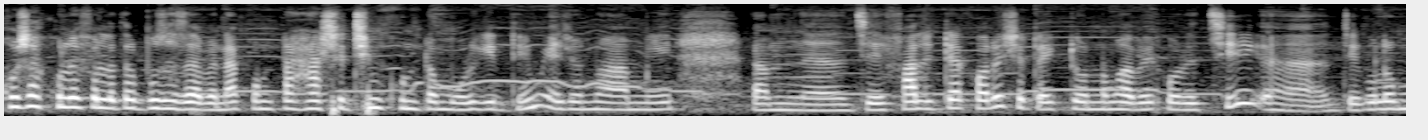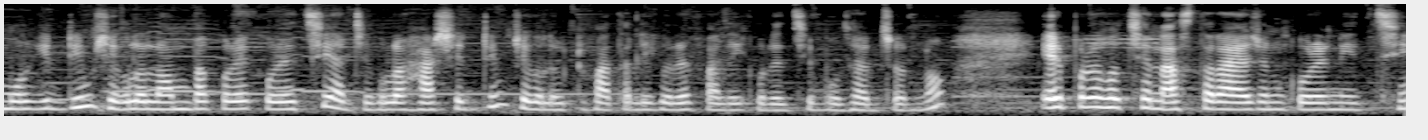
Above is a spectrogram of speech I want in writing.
খোসা খুলে ফেলে তো বোঝা যাবে না কোনটা হাঁসের ডিম, কোনটা মুরগির ডিম। এই জন্য আমি যে ফালিটা করে, সেটা একটু অন্যভাবে করেছি। যেগুলো মুরগির ডিম, সেগুলো লম্বা করে করেছি, আর যেগুলো হাঁসের ডিম, সেগুলো একটু পাতালি করে ফালি করেছি বোঝার জন্য। এরপরে হচ্ছে নাস্তার আয়োজন করে নিচ্ছি।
